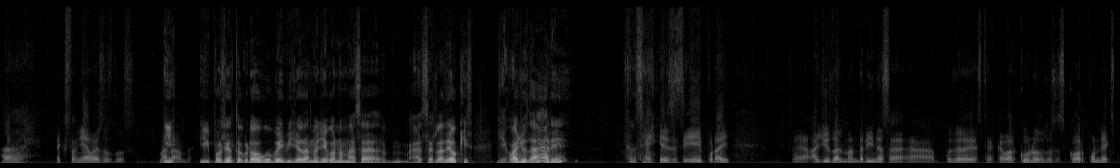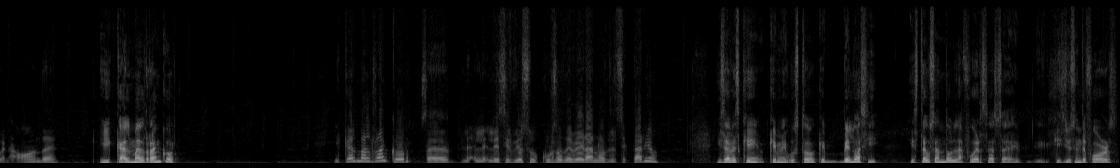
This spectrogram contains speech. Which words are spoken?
Ay, extrañaba a esos dos. Y, Mala onda. y, por cierto, Grogu, Baby Yoda, no llegó nomás a, a hacer la de Okis. Llegó a ayudar, ¿eh? Sí, sí, sí, por ahí. Eh, ayuda al mandarinas a, a poder este, acabar con uno de los Scorponex, buena onda. Y calma al Rancor. Y calma al Rancor, o sea, le, le- le sirvió su curso de verano del sectario. ¿Y sabes qué? ¿Qué me gustó? Que velo así. Está usando la fuerza, o sea, he's using the force,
